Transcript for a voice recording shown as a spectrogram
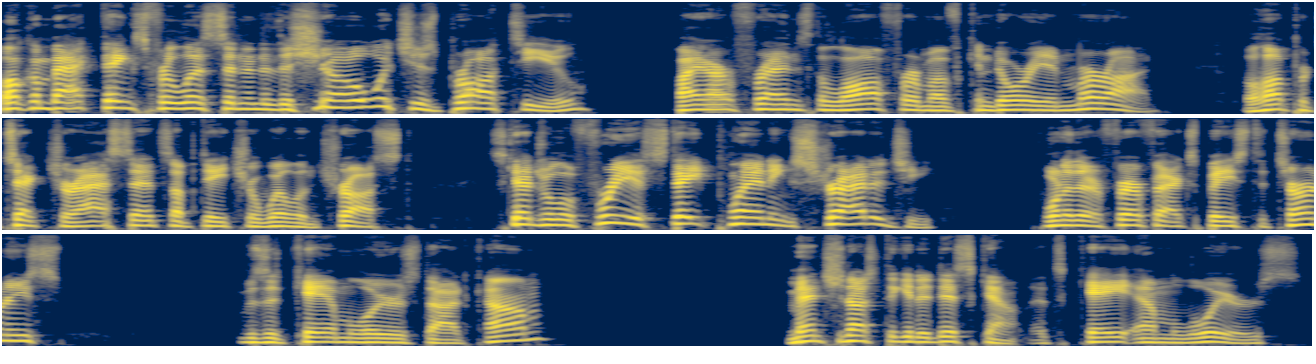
Welcome back. Thanks for listening to the show, which is brought to you by our friends, the law firm of Condorian Murad. They'll help protect your assets, update your will and trust. Schedule a free estate planning strategy with one of their Fairfax based attorneys. Visit kmlawyers.com. Mention us to get a discount. That's kmlawyers.com.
